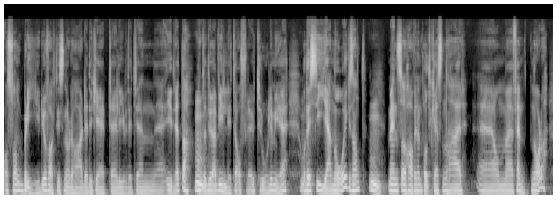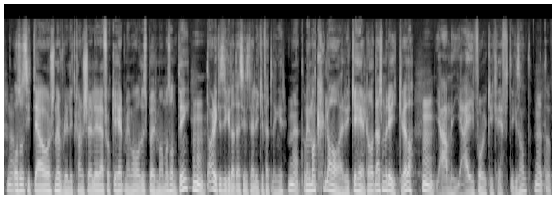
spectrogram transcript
og sånn blir det jo faktisk når du har dedikert eh, livet ditt til en eh, idrett. da, At du er villig til å ofre utrolig mye. Og det sier jeg nå, ikke sant? Mm. Men så har vi den podkasten her eh, om 15 år, da. Ja. og så sitter jeg og snøvler litt, kanskje, eller jeg får ikke helt med meg hva du spør meg om. og sånne ting. Mm. Da er det ikke sikkert at jeg syns det er like fett lenger. Nettopp. Men man klarer ikke helt å Det er som røykere. da. Mm. Ja, men jeg får jo ikke kreft, ikke sant? Nettopp.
